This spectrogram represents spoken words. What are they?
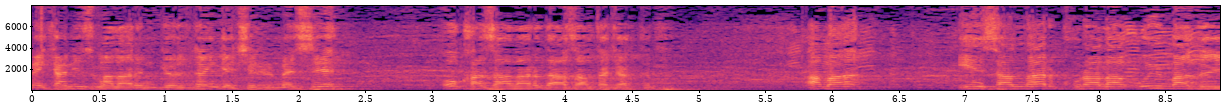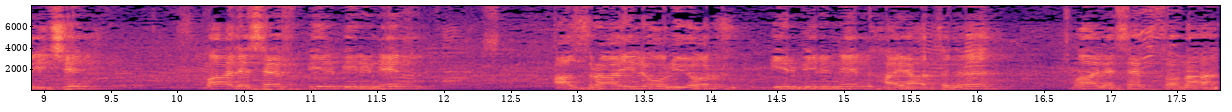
mekanizmaların gözden geçirilmesi o kazaları da azaltacaktır. Ama insanlar kurala uymadığı için maalesef birbirinin Azrail'i oluyor, birbirinin hayatını maalesef sona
